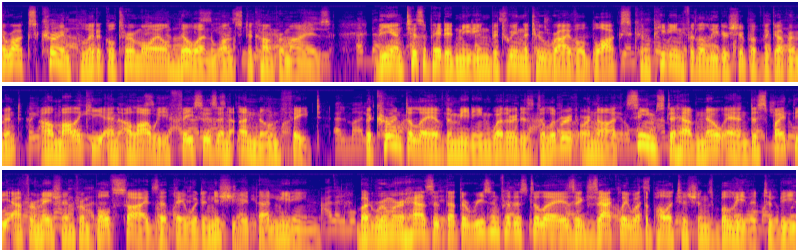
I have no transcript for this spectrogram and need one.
Iraq's current political turmoil, no one wants to compromise. The anticipated meeting between the two rival blocs competing for the leadership of the government, al Maliki and Allawi, faces an unknown fate. The current delay of the meeting, whether it is deliberate or not, seems to have no end despite the affirmation from both sides that they would initiate that meeting. But rumor has it that the reason for this delay is exactly what the politicians believe it to be.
